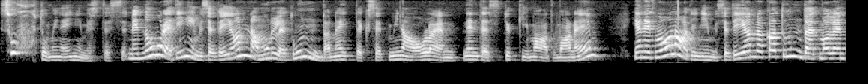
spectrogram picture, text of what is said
suhtumine inimestesse, need noored inimesed ei anna mulle tunda näiteks, et mina olen nendest tüki maad vanem ja need vanad inimesed ei anna ka tunda, et ma olen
